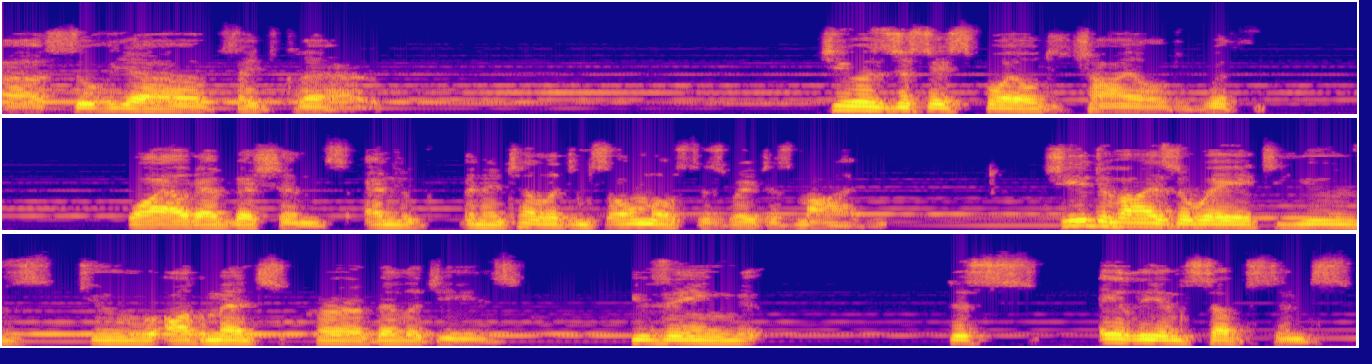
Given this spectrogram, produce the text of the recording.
uh, Sylvia St. Clair. She was just a spoiled child with wild ambitions and an intelligence almost as great as mine. She devised a way to use to augment her abilities using this alien substance.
